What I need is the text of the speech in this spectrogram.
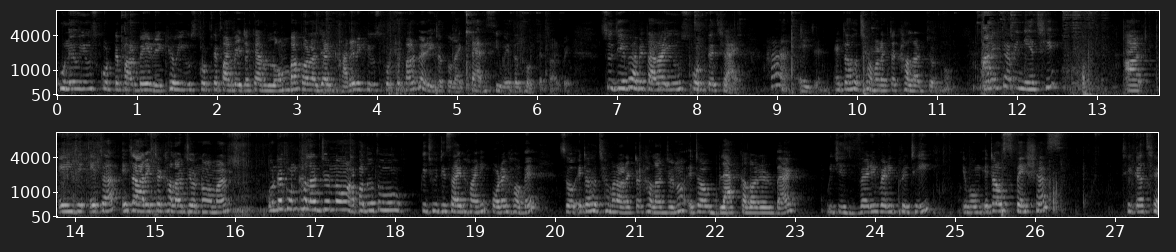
খুলেও ইউজ করতে পারবে, রেখেও ইউজ করতে পারবে, এটাকে আরও লম্বা করা যায়, ঘাড়ে রেখে ইউজ করতে পারবে, আর এটা তো লাইক ফ্যান্সি ওয়েতে ধরতে পারবে। সো যেভাবে তারা ইউজ করতে চায় হ্যাঁ এই যে, এটা হচ্ছে আমার একটা খালার জন্য। আরেকটা আমি নিয়েছি, আর এই যে এটা এটা আরেকটা খালার জন্য আমার। কোনটা কোন খালার জন্য আপাতত কিছু ডিসাইড হয়নি, পরে হবে। সো এটা হচ্ছে আমার আরেকটা খালার জন্য, এটাও ব্ল্যাক কালারের bag which is very very pretty এবং এটাও স্পেশাস ঠিক আছে?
